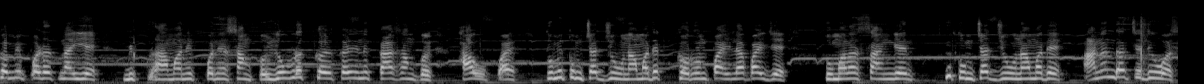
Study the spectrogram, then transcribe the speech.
कमी पडत नाहीये. मी प्रामाणिकपणे सांगतो एवढं कळकळीने का सांगतोय? हा उपाय तुम्ही तुमच्या जीवनामध्ये करून पाहिला पाहिजे. तुम्हाला सांगेन की तुमच्या जीवनामध्ये आनंदाचे दिवस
